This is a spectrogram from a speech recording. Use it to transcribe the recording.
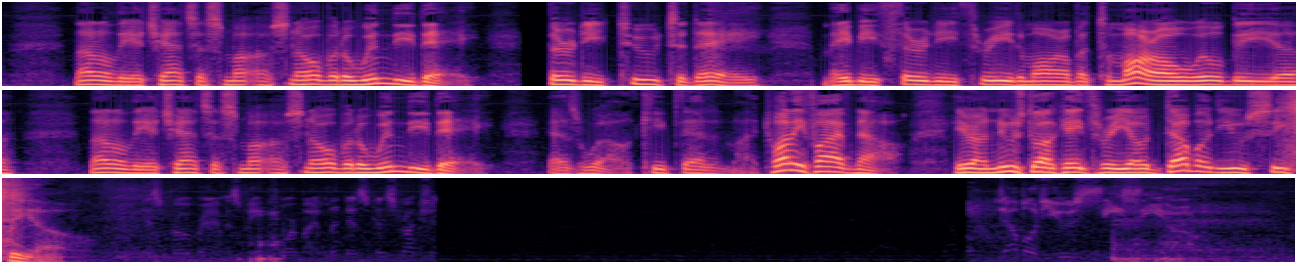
not only a chance of sm- snow, but a windy day. 32 today, maybe 33 tomorrow, but tomorrow will be uh, not only a chance of sm- snow, but a windy day as well. Keep that in mind. 25 now, here on News Talk 830 WCCO.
